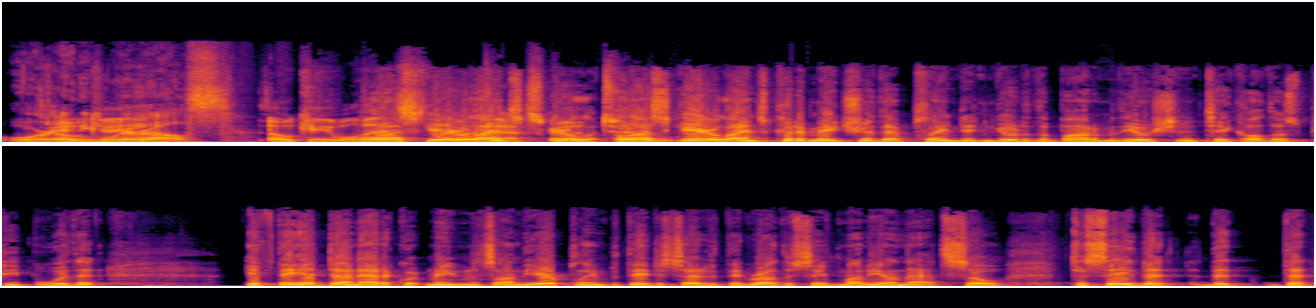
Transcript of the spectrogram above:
or okay. anywhere else. Okay, well, Alaska Airlines, Air, Alaska Airlines could have made sure that plane didn't go to the bottom of the ocean and take all those people with it if they had done adequate maintenance on the airplane, but they decided they'd rather save money on that. So to say that that that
